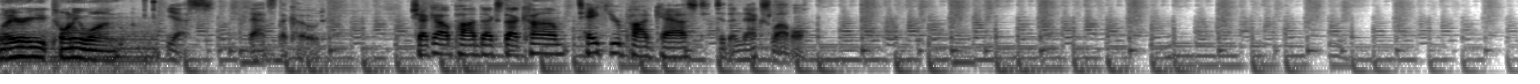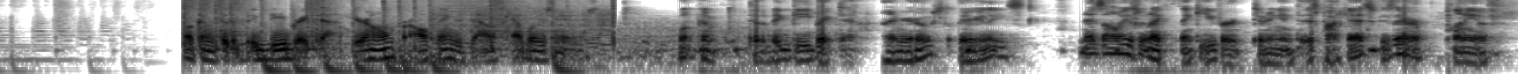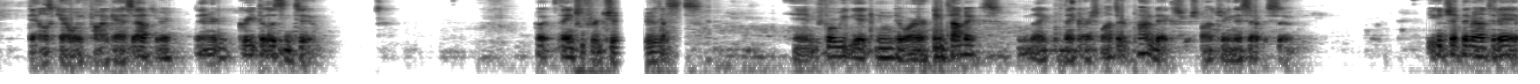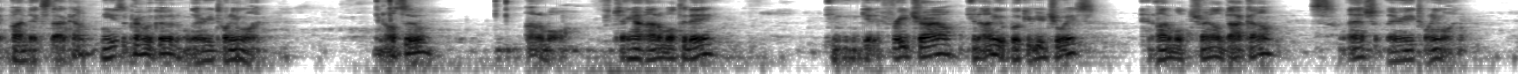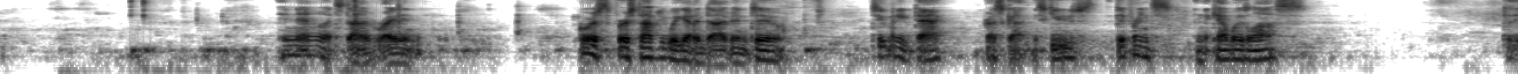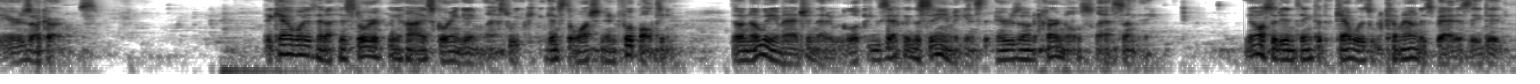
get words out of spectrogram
Larry21. Yes, that's the code. Check out poddecks.com, take your podcast to the next level. Welcome to the Big D Breakdown, your home for all things Dallas Cowboys news. Welcome to the Big D Breakdown. I'm your host, Larry Lees. And as always, we'd like to thank you for tuning into this podcast because there are plenty of Dallas Cowboys podcasts out there that are great to listen to. But thank you for choosing us. And before we get into our main topics, we'd like to thank our sponsor, Pod Decks, for sponsoring this episode. You can check them out today at poddecks.com and use the promo code Larry21. And also, Audible. Check out Audible today and get a free trial and audiobook of your choice at audibletrial.com slash Larry21. And now let's dive right in. Of course, the first topic we got to dive into too many Dak Prescott excuse the difference in the Cowboys' loss to the Arizona Cardinals. The Cowboys had a historically high scoring game last week against the Washington football team, though nobody imagined that it would look exactly the same against the Arizona Cardinals last Sunday. He also didn't think that the Cowboys would come out as bad as they did.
